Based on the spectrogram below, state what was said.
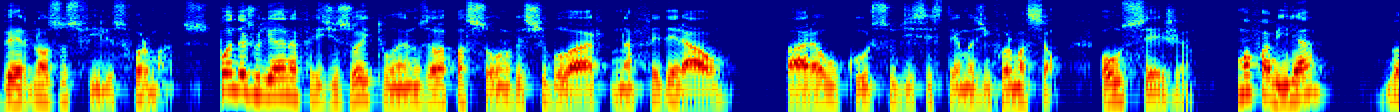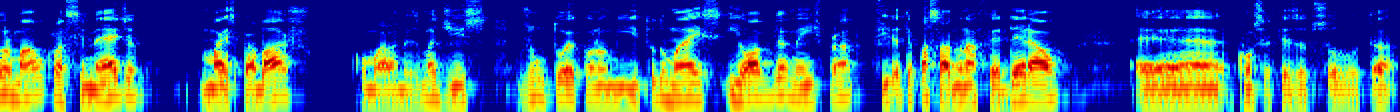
ver nossos filhos formados. Quando a Juliana fez 18 anos, ela passou no vestibular na Federal para o curso de Sistemas de Informação. Ou seja, uma família normal, classe média, mais para baixo, como ela mesma disse, juntou economia e tudo mais, e obviamente para a filha ter passado na federal, é, com certeza absoluta,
